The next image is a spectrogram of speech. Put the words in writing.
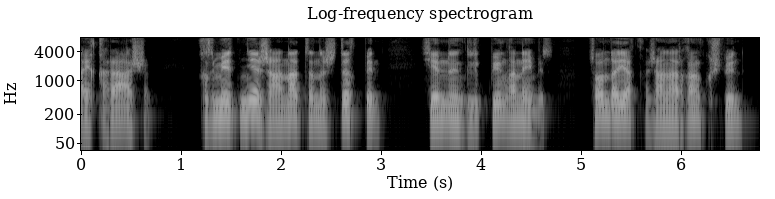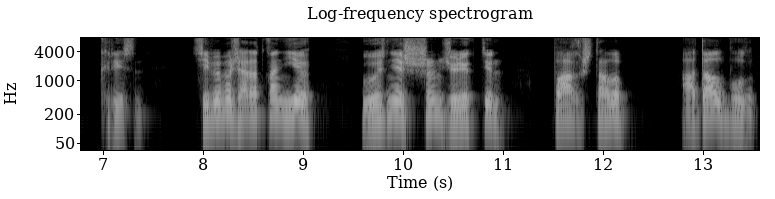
айқара ашып қызметіне жана тыныштық пен сенімділікпен ғана емес сондай ақ жанарған күшпен кіресің. Себебі жаратқан ие өзіне шын жүректен бағышталып адал болып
